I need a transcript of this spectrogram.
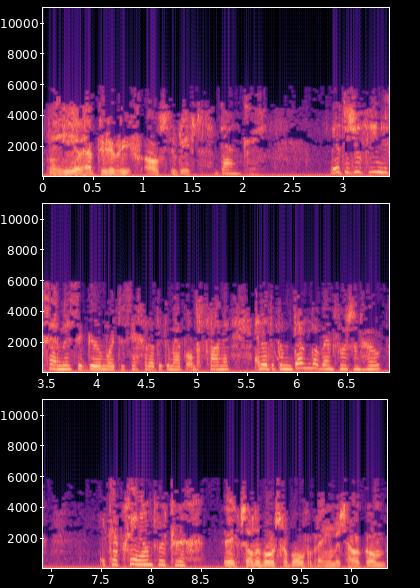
Hier hebt u de brief, alstublieft. Dank u. Wilt u zo vriendelijk zijn, Mr. Gilmore, te zeggen dat ik hem heb ontvangen... en dat ik hem dankbaar ben voor zijn hulp? Ik heb geen antwoord terug. Ik zal de boodschap overbrengen, Miss Helcomb.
